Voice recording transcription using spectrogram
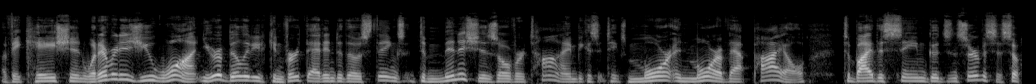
a vacation, whatever it is you want, your ability to convert that into those things diminishes over time because it takes more and more of that pile to buy the same goods and services. So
